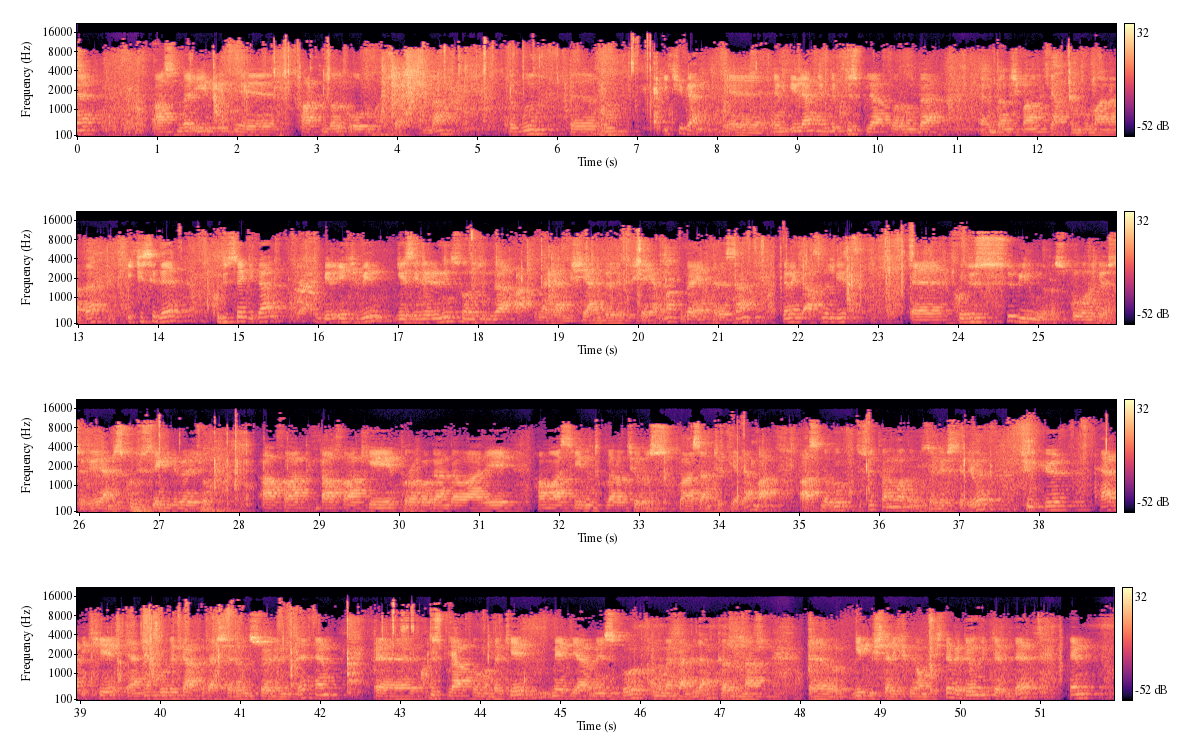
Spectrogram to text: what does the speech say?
sene aslında iyi bir e, farkındalık oldu Kudüs açısından. Bu, e, iki ben e, hem İLEM hem de Kudüs platformunda e, danışmanlık yaptım bu manada. İkisi de Kudüs'e giden bir ekibin gezilerinin sonucunda aklına gelmiş. Yani böyle bir şey yapmak. Bu da enteresan. Demek ki aslında biz e, Kudüs'ü bilmiyoruz. Bu onu gösteriyor. Yani biz Kudüs'le ilgili böyle çok afak, afaki, propagandavari, hamasi nutuklar atıyoruz bazen Türkiye'de ama aslında bu Kudüs'ü tanımadığımızı gösteriyor. Çünkü her iki yani hem buradaki arkadaşların söyleminde hem e, Kudüs platformundaki medya mensubu hanımefendiler, kadınlar e, gitmişler 2015'te ve döndüklerinde hem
